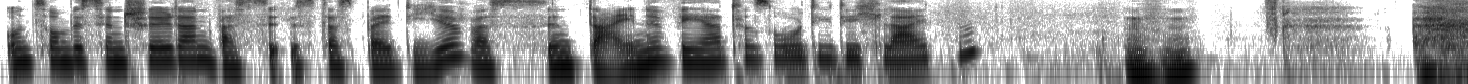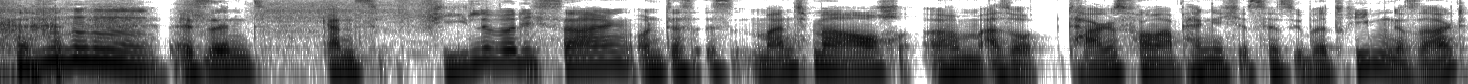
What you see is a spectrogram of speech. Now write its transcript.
uns so ein bisschen schildern, was ist das bei dir? Was sind deine Werte so, die dich leiten? Mhm. es sind ganz viele, würde ich sagen. Und das ist manchmal auch, ähm, also tagesformabhängig ist jetzt übertrieben gesagt.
